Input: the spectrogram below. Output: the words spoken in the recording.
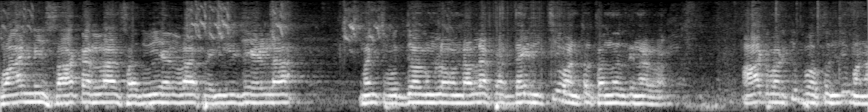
వాణ్ణి సాకర్లా చదివేయాలా పెళ్ళి చేయాలా మంచి ఉద్యోగంలో ఉండాలా పెద్ద ఇచ్చి వంట తొందరలు తినాల? ఆటి వరకు పోతుంది మన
